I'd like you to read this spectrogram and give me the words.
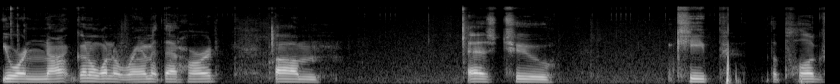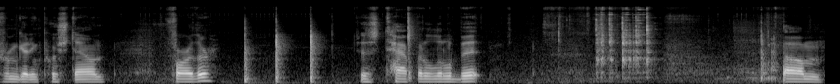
you are not going to want to ram it that hard um, as to keep the plug from getting pushed down farther. Just tap it a little bit um,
